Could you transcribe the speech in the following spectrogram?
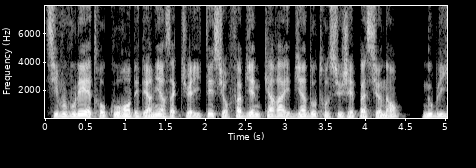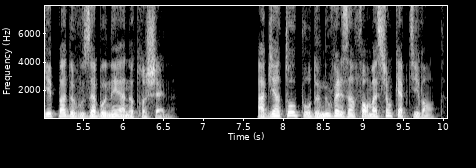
Si vous voulez être au courant des dernières actualités sur Fabienne Cara et bien d'autres sujets passionnants, n'oubliez pas de vous abonner à notre chaîne. À bientôt pour de nouvelles informations captivantes.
